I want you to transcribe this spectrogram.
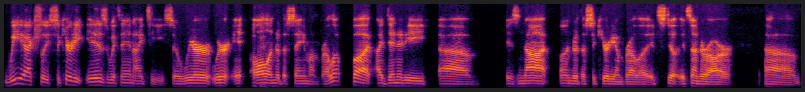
we actually security is within IT, so we're we're it, okay. all under the same umbrella. But identity um, is not under the security umbrella. It's still it's under our um,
